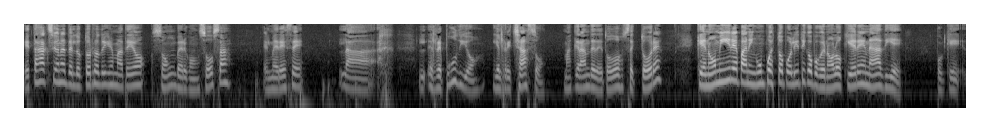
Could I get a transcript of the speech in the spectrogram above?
Estas acciones del doctor Rodríguez Mateo son vergonzosas. Él merece la, el repudio y el rechazo más grande de todos los sectores, que no mire para ningún puesto político porque no lo quiere nadie, porque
